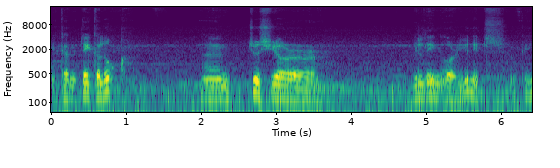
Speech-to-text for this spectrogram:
You can take a look and choose your building or units. Okay?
